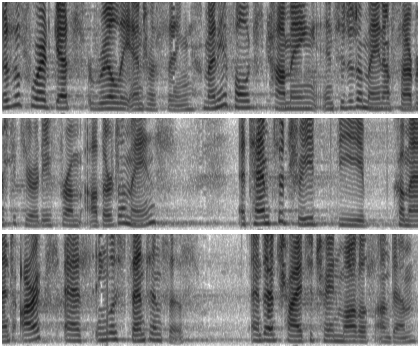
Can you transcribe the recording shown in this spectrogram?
This is where it gets really interesting. Many folks coming into the domain of cybersecurity from other domains attempt to treat the command args as English sentences and then try to train models on them.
